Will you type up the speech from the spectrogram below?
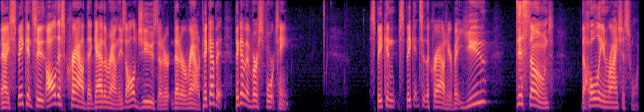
Now he's speaking to all this crowd that gather around. These all Jews that are that are around. Pick up at pick up at verse 14. Speaking speaking to the crowd here, but you disowned the holy and righteous one.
